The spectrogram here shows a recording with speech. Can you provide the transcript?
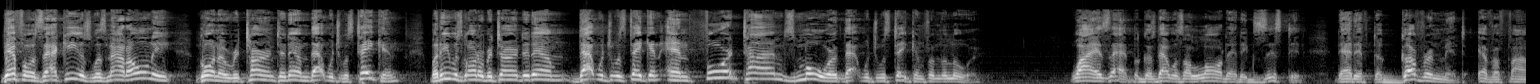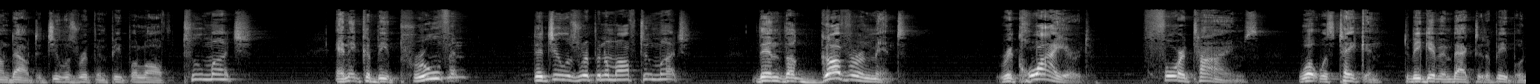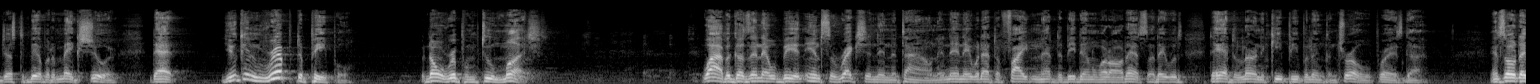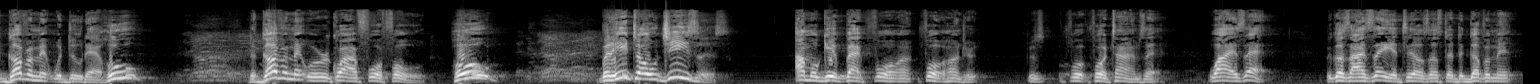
Therefore, Zacchaeus was not only going to return to them that which was taken, but he was going to return to them that which was taken and four times more that which was taken from the Lord. Why is that? Because that was a law that existed that if the government ever found out that you was ripping people off too much, and it could be proven that you was ripping them off too much, then the government required four times what was taken to be given back to the people, just to be able to make sure that you can rip the people, but don't rip them too much. Why? Because then there would be an insurrection in the town, and then they would have to fight and have to be dealing with all that. So they was they had to learn to keep people in control. Praise God. And so the government would do that. Who? The government, the government would require fourfold. Who? But he told Jesus, "I'm gonna give back four hundred, four, four times that." Why is that? Because Isaiah tells us that the government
